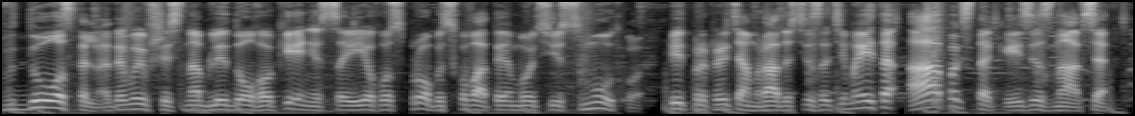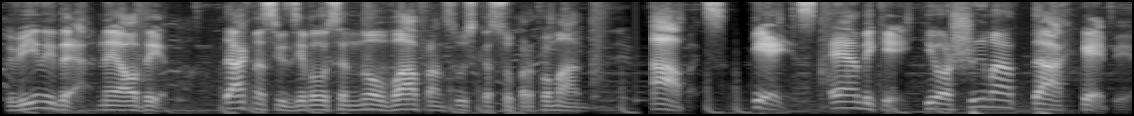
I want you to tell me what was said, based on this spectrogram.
Вдосталь надивившись на блідого Кеніса і його спроби сховати емоції смутку під прикриттям радості за тімейта, Апекс таки зізнався. Він йде не один. Так на світ з'явилася нова французька суперкоманда: Апекс, Кеніс, NBK, Кіошима та Хеппі.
